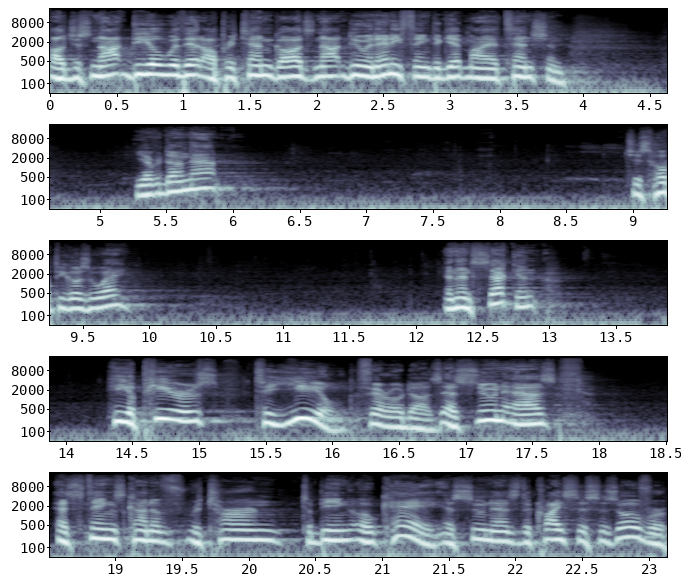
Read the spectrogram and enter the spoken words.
I'll just not deal with it. I'll pretend God's not doing anything to get my attention. You ever done that? Just hope he goes away? And then, second, he appears to yield, Pharaoh does, as soon as, as things kind of return to being okay, as soon as the crisis is over.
